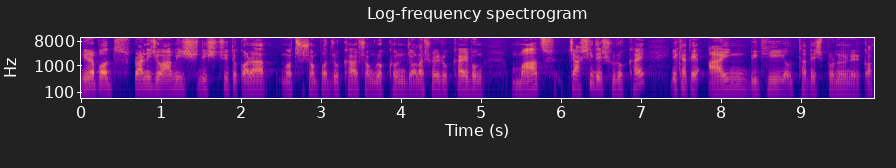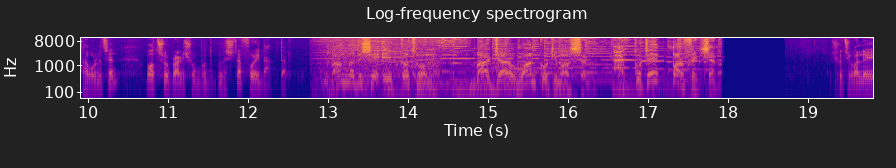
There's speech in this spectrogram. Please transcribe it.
নিরাপদ প্রাণীজ আমিষ নিশ্চিত করা, মৎস্য সম্পদ রক্ষা, সংরক্ষণ, জলাশয় রক্ষা এবং মাছ চাষিদের সুরক্ষায় এখাতে আইন, বিধি, অধ্যাদেশ প্রণয়নের কথা বলেছেন মৎস্য প্রাণী সম্পদ উপদেষ্টা ফরিদ আক্তার। বাংলাদেশে এই প্রথম বার্জার ওয়ান কোটি মৎস্য এক কোটে পারফেকশন। সচিবালয়ে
